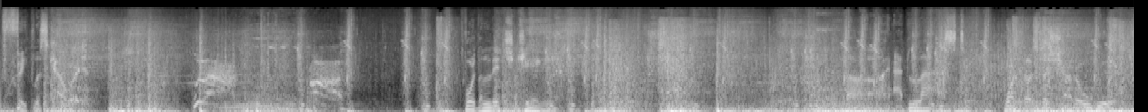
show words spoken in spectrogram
Faithless coward. For the Lich King. Ah, at last. What does the shadow will?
